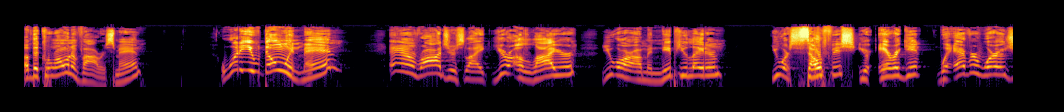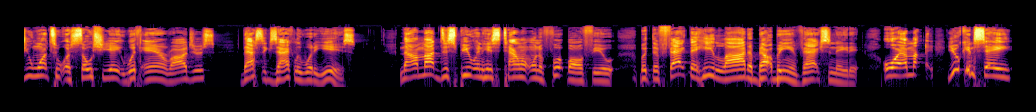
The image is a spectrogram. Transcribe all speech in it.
of the coronavirus, man. What are you doing, man? Aaron Rodgers, like, you're a liar. You are a manipulator. You are selfish. You're arrogant. Whatever words you want to associate with Aaron Rodgers, that's exactly what he is. Now, I'm not disputing his talent on the football field, but the fact that he lied about being vaccinated, or not, you can say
